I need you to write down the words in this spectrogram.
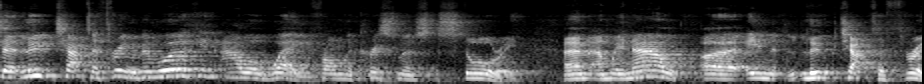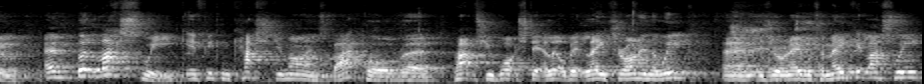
to Luke chapter 3. We've been working our way from the Christmas story. Um, and we're now uh, in Luke chapter 3. Um, but last week, if you can cast your minds back, or uh, perhaps you've watched it a little bit later on in the week, um, as you're unable to make it last week,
